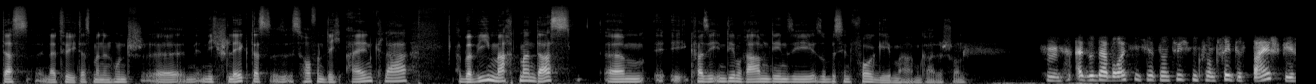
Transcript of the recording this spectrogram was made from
das natürlich, dass man einen Hund äh, nicht schlägt, das ist hoffentlich allen klar. Aber wie macht man das ähm, quasi in dem Rahmen, den Sie so ein bisschen vorgegeben haben gerade schon? Hm, also da bräuchte ich jetzt natürlich ein konkretes Beispiel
